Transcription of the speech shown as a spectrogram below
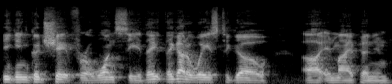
being in good shape for a one seed. They, they got a ways to go, uh, in my opinion.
